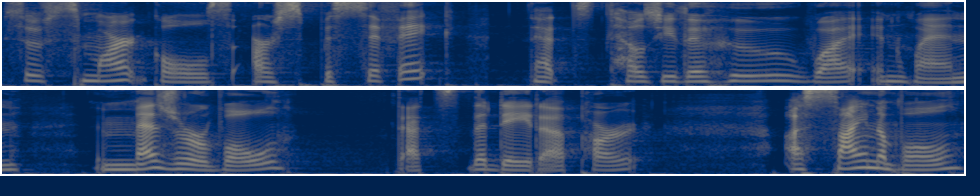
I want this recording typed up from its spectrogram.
So, SMART goals are specific, that tells you the who, what, and when. Measurable, that's the data part. Assignable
